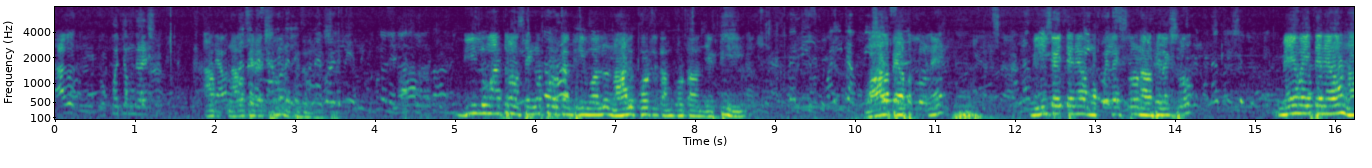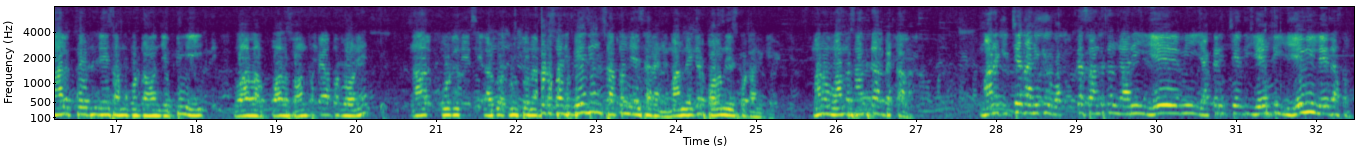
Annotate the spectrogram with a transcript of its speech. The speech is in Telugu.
నలభై లక్షలు ముప్పై లక్షలు. వీళ్ళు మాత్రం సింగపూర్ కంపెనీ వాళ్ళు నాలుగు కోట్లకు అమ్ముకుంటామని చెప్పి వాళ్ళ పేపర్లోనే మీకైతేనేమో ముప్పై లక్షలు నలభై లక్షలు మేమైతేనేమో నాలుగు కోట్లు చేసి అమ్ముకుంటామని చెప్పి వాళ్ళ వాళ్ళ సొంత పేపర్లోనే నాలుగు కోట్లు చేసి అడుగుతున్నారు ఒక పది పేజీలు చట్టం చేశారండి మన దగ్గర పొలం తీసుకోవడానికి మనం వంద సంతకాలు పెట్టాలి మనకి ఇచ్చేదానికి ఒక్క సంతకం కానీ ఏమి ఎక్కడిచ్చేది ఏంటి ఏమీ లేదు అసలు.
